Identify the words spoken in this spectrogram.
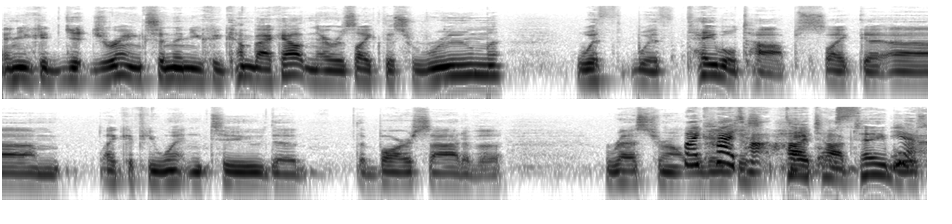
and you could get drinks, and then you could come back out, and there was like this room with with tabletops, like uh, um like if you went into the the bar side of a restaurant, Like high just- top high tables. top tables. Yeah.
